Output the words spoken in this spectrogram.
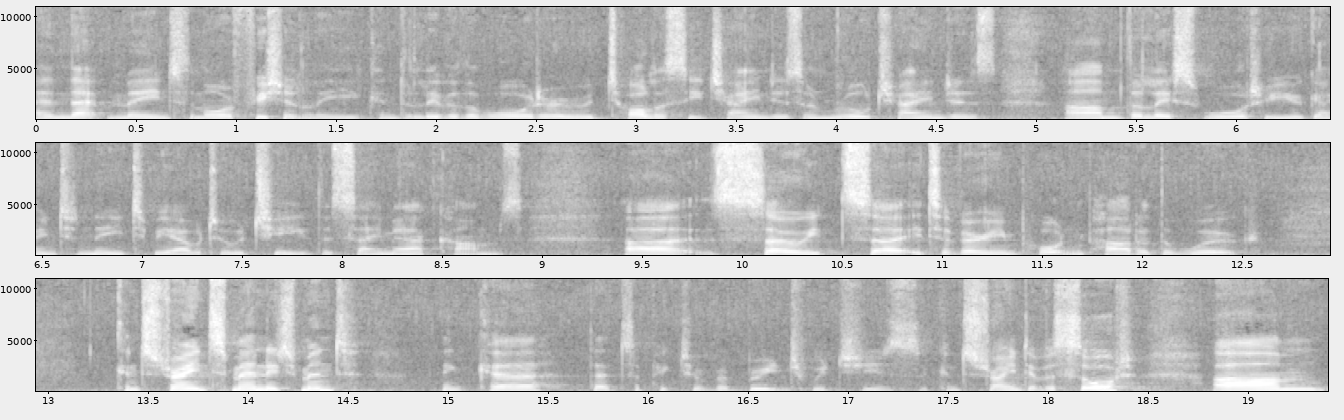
And that means the more efficiently you can deliver the water with policy changes and rule changes, um, the less water you're going to need to be able to achieve the same outcomes. Uh, so it's, uh, it's a very important part of the work. Constraints management, I think uh, that's a picture of a bridge, which is a constraint of a sort. Um,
